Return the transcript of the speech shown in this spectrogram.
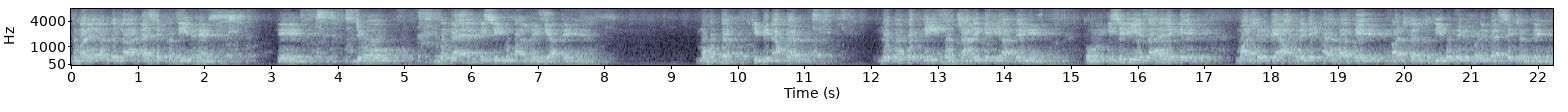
हमारे अल्हम्दुलिल्लाह ऐसे खतीब हैं कि जो बगैर किसी मुतालबे के आते हैं, मोहब्बत की बिना पर लोगों को दीन पहुँचाने के लिए आते हैं तो इसीलिए ज़ाहिर है कि माशरे में आपने देखा होगा कि आजकल खतीबों में भी बड़े पैसे चलते हैं।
